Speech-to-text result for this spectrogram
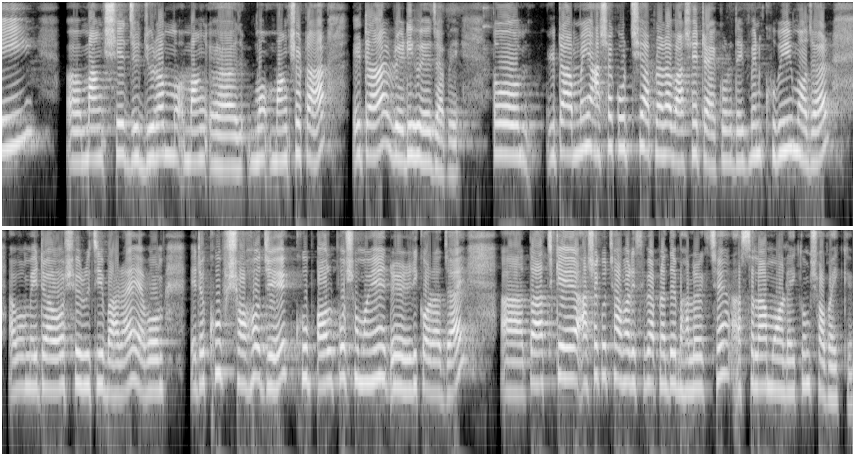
এই মাংসের যে মাং- মাংসটা, এটা রেডি হয়ে যাবে। তো এটা আমি আশা করছি আপনারা বাসায় ট্রাই করে দেখবেন, খুবই মজার এবং এটা অবশ্যই রুচি বাড়ায় এবং এটা খুব সহজে, খুব অল্প সময়ে রেডি করা যায়। তো আজকে আশা করছি আমার রেসিপি আপনাদের ভালো লাগছে। আসসালামু আলাইকুম সবাইকে।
